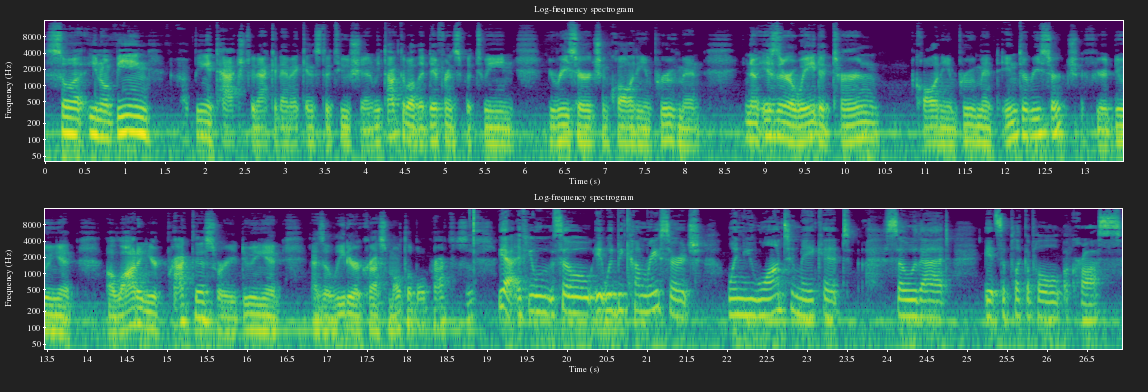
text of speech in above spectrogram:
So uh, you know, being uh, being attached to an academic institution, we talked about the difference between research and quality improvement. You know, is there a way to turn quality improvement into research if you're doing it a lot in your practice or you're doing it as a leader across multiple practices? Yeah, if you so it would become research when you want to make it so that it's applicable across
